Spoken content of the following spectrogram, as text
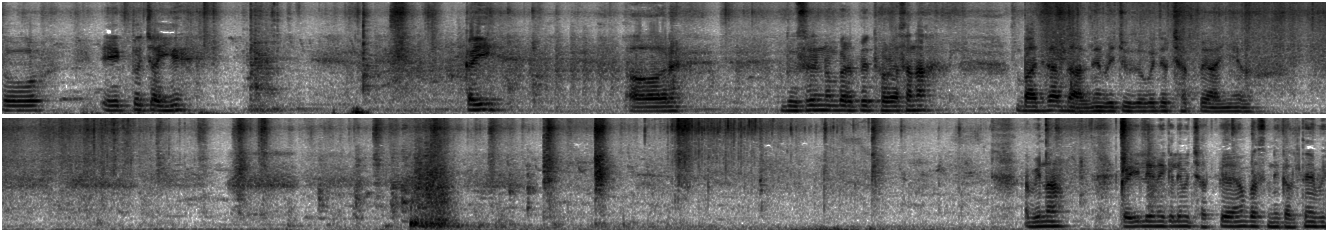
तो एक तो चाहिए कई और दूसरे नंबर पे थोड़ा सा ना बाजरा डाल दें भाई, चूज़ों को जब छत पे आई हैं तो। अभी ना कई लेने के लिए मैं छत पे आया हूँ, बस निकलते हैं अभी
